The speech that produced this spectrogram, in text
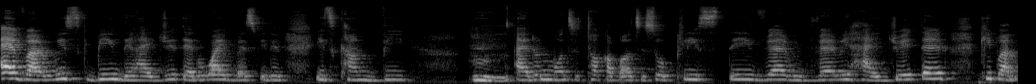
ever risk being dehydrated while breastfeeding. It can be Hmm, I don't want to talk about it. So please stay very, very hydrated. Keep an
